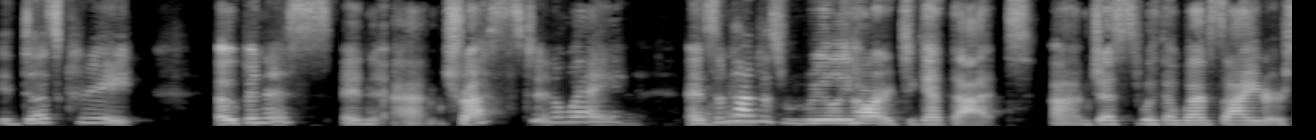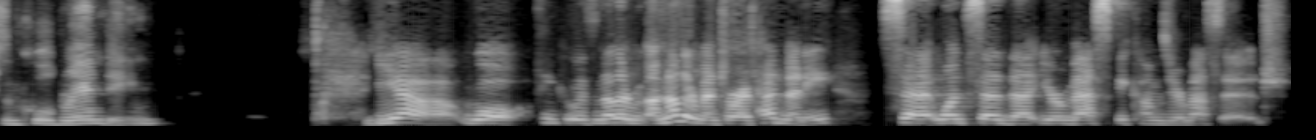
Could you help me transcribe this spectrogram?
it does create openness and um, trust in a way. Mm-hmm. And sometimes it's really hard to get that um, just with a website or some cool branding. Yeah, well, I think it was another another mentor. I've had many said once said that your mess becomes your message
